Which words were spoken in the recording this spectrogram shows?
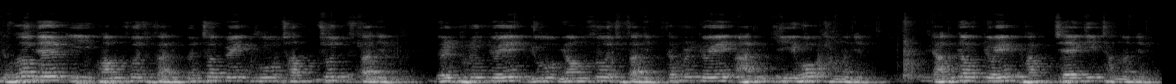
네, 호성제일 이광수 집사님, 은천교회 구자춘 집사님, 늘푸르교회 유명수 집사님, 샘물교회 안기호 장로님, 양정교회 박재기 장로님,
